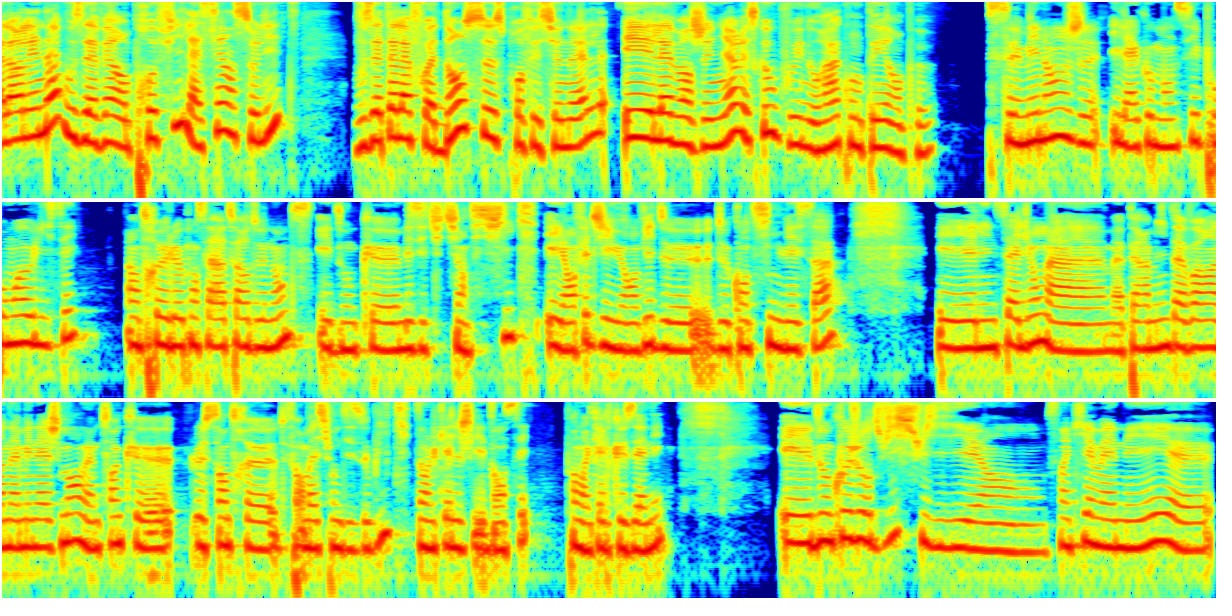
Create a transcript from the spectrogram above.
Alors Léna, vous avez un profil assez insolite. Vous êtes à la fois danseuse professionnelle et élève ingénieur. Est-ce que vous pouvez nous raconter un peu? Ce mélange, il a commencé pour moi au lycée, entre le conservatoire de Nantes et donc euh, mes études scientifiques. Et en fait, j'ai eu envie de, de continuer ça. Et l'INSA Lyon m'a permis d'avoir un aménagement en même temps que le centre de formation des obliques dans lequel j'ai dansé pendant quelques années. Et donc aujourd'hui, je suis en cinquième année euh,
